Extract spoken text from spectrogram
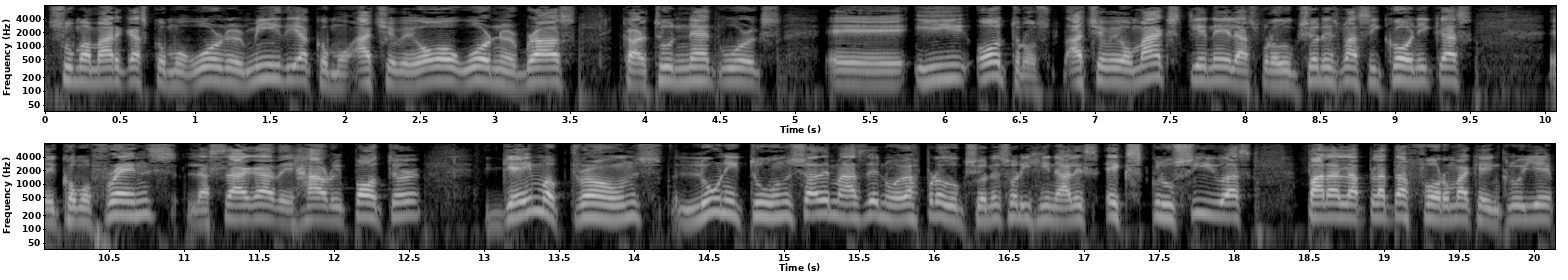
suma marcas como Warner Media, como HBO, Warner Bros., Cartoon Networks eh, y otros. HBO Max tiene las producciones más icónicas eh, como Friends, la saga de Harry Potter, Game of Thrones, Looney Tunes, además de nuevas producciones originales exclusivas para la plataforma que incluye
